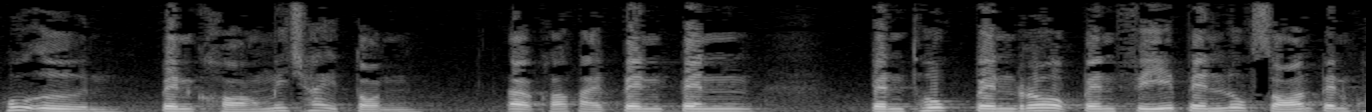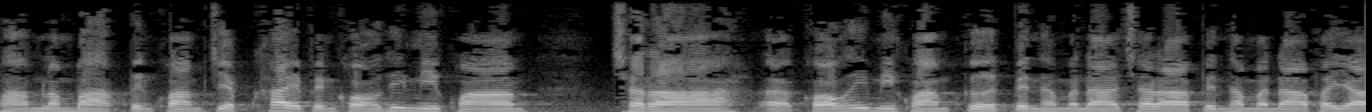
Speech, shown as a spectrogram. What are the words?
ผู้อื่น เป็นของไม่ใช่ตนเออขออภัยเป็นเป็นเป็นทุกข์เป็นโรค เป็นฝีเป็นลูกศร เป็นความลำบาก เป็นความเจ็บไข้ เป็นของที่มีความชราเอ่อของที่มีความเกิดเป็นธรรมดาชรา เป็นธรรมดาพยา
